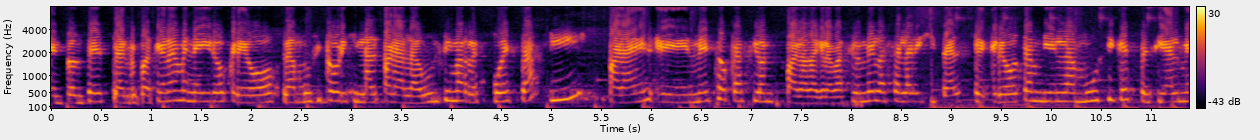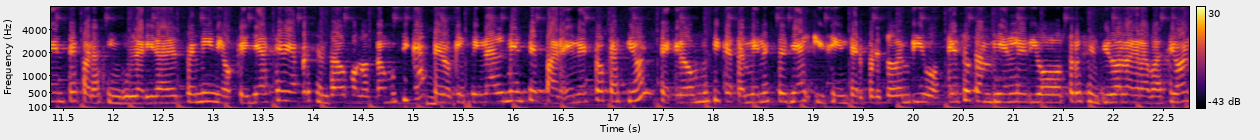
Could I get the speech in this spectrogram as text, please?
Entonces, la agrupación Ameneiro creó la música original para la última respuesta y para e, en esta ocasión para la grabación de la sala digital se creó también la música especialmente para singularidades femenino que ya se había presentado con otra música pero que finalmente para en esta ocasión se creó música también especial y se interpretó en vivo. Eso también le dio otro sentido a la grabación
